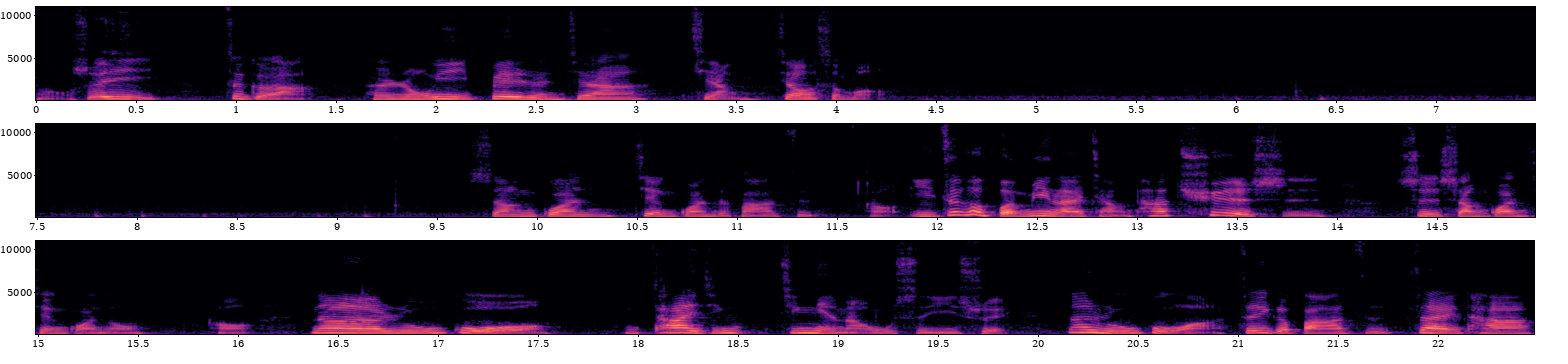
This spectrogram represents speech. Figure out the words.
哦，所以这个啊。很容易被人家讲叫什么？伤官见官的八字。好，以这个本命来讲，他确实是伤官见官哦。好，那如果他已经今年啊五十一岁，那如果啊这个八字在他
